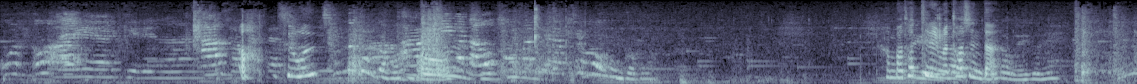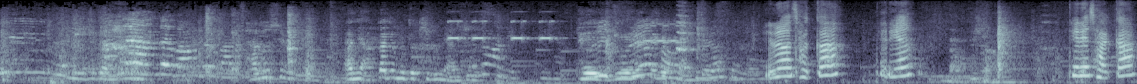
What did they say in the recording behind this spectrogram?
어, 아이의 길이는 아, 지원? 참는 건가 봐. 아기가 나올 것 같아요. 참는 건가 봐. 한번 터트리면 터진다. 왜 그래? 안돼, 안돼, 말. 자존심이. 아니 아까 전부터 기분이 안 좋았어. 배 위에 안 좋았어. 일로와 잘까? 테리야? 테리야 잘까?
